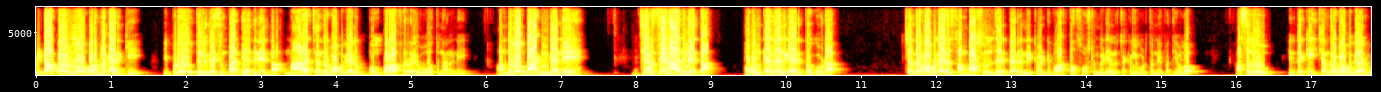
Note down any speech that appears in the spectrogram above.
పిఠాపురంలో వర్మ గారికి ఇప్పుడు తెలుగుదేశం పార్టీ అధినేత నారా చంద్రబాబు గారు బంపర్ ఆఫర్ ఇవ్వబోతున్నారని. అందులో భాగంగానే జనసేన అధినేత పవన్ కళ్యాణ్ గారితో కూడా చంద్రబాబు గారు సంభాషణలు జరిపారనేటువంటి వార్త సోషల్ మీడియాలో చక్కర్లు కొడుతున్న నేపథ్యంలో అసలు ఇంతకీ చంద్రబాబు గారు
